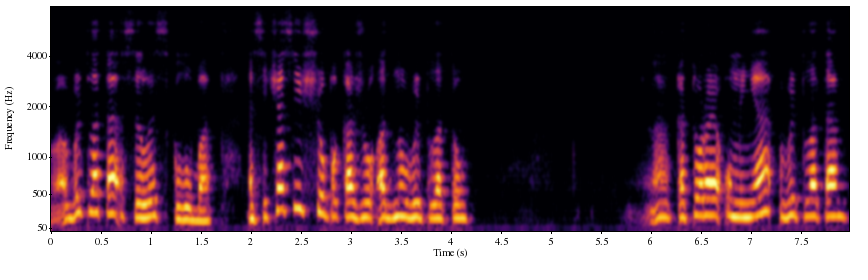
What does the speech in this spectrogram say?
А, выплата с ЛС-клуба. А сейчас еще покажу одну выплату, которая у меня выплата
